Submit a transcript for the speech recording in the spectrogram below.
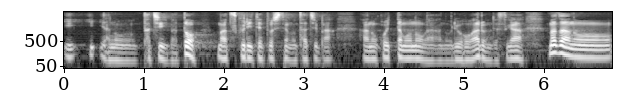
いあの立場と、まあ、作り手としての立場あのこういったものがあの両方あるんですがまずあの、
